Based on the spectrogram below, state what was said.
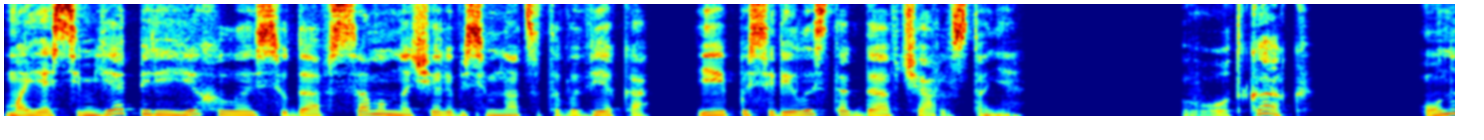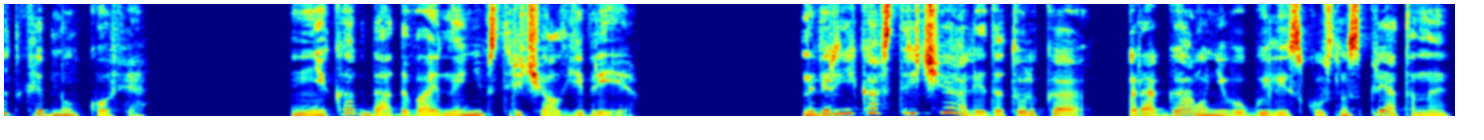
Моя семья переехала сюда в самом начале XVIII века и поселилась тогда в Чарльстоне. «Вот как?» Он отхлебнул кофе. Никогда до войны не встречал еврея. Наверняка встречали, да только рога у него были искусно спрятаны.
